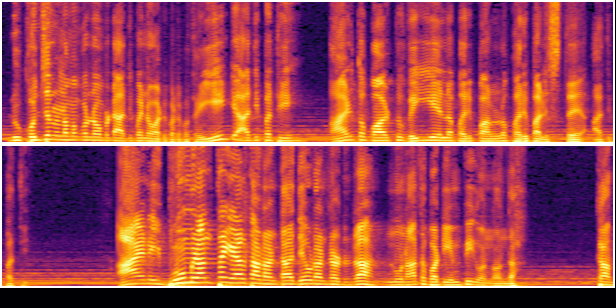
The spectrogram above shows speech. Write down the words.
నువ్వు కొంచెం నమ్మకం ఉన్నావు అధిపైన వాటి పడిపోతాయి ఏంటి అధిపతి? ఆయనతో పాటు వెయ్యేళ్ళ పరిపాలనలో పరిపాలిస్తే అధిపతి. ఆయన ఈ భూమిని అంతా వెళ్తాడంట దేవుడు అంటాడు రా నువ్వు నాతో పాటు ఎంపీగా ఉందా కమ్.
